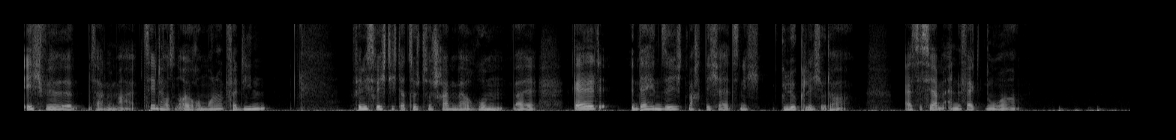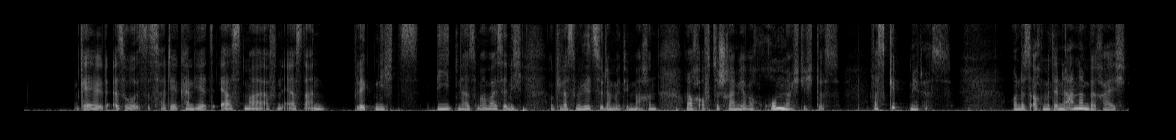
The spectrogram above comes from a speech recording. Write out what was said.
ich will, sagen wir mal, 10.000 Euro im Monat verdienen, finde ich es wichtig, dazu zu schreiben, warum. Weil Geld in der Hinsicht macht dich ja jetzt nicht glücklich oder es ist ja im Endeffekt nur Geld. Also es ist, hat ja, kann dir jetzt erstmal auf den ersten Anblick nichts bieten. Also man weiß ja nicht, okay, was willst du damit dem machen? Und auch aufzuschreiben, ja, warum möchte ich das? Was gibt mir das? Und das auch mit den anderen Bereichen.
